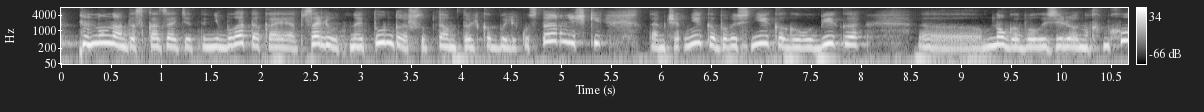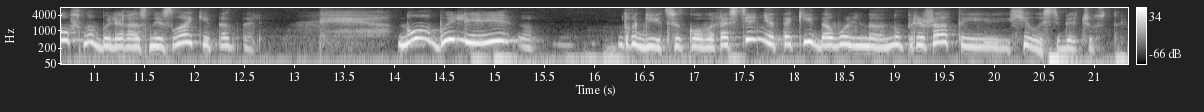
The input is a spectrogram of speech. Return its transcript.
ну, надо сказать, это не была такая абсолютная тундра, чтобы там только были кустарнички, там черника, брусника, голубика, много было зеленых мхов, ну, были разные злаки и так далее. Но были и другие цветковые растения, такие довольно ну, прижатые, хило себя чувствовали.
